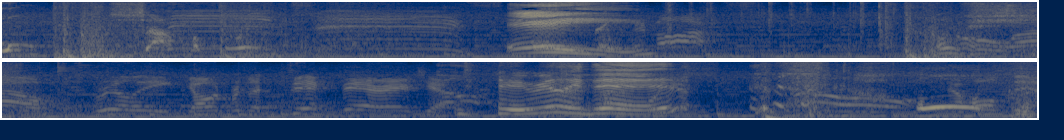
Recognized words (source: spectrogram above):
Ooh, shot my point. Hey, Hey, Mox. Oh, Oh, wow. Really going for the dick there, ain't you? he really did. Now hold this. Oh,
